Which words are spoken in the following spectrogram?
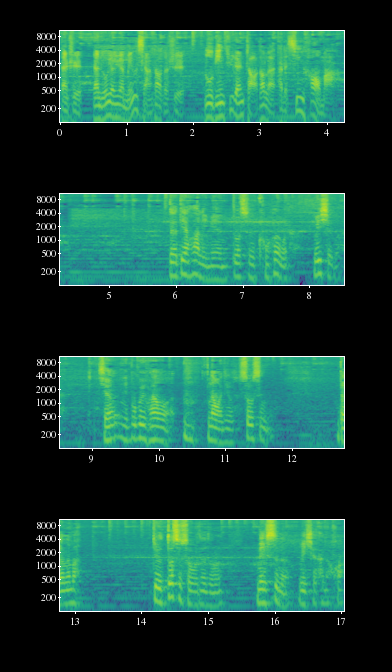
但是让刘媛媛没有想到的是，陆斌居然找到了她的新号码。在电话里面多次恐吓过她，威胁过她。行，你不归还我，那我就收拾你，等着吧。就多次说过这种类似的威胁他的话。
